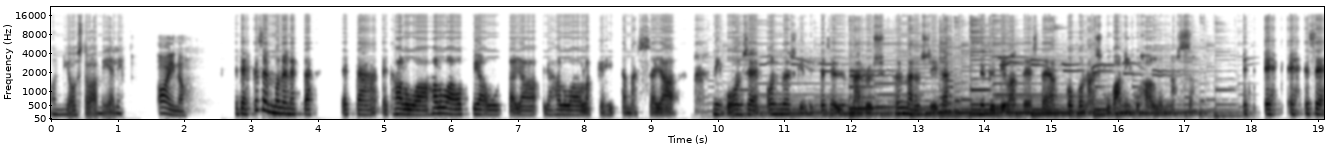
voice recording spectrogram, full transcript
on joustava mieli. Aina. Et ehkä semmoinen, että että, että haluaa, haluaa oppia uutta ja, ja haluaa olla kehittämässä ja niin kuin on, se, on myöskin sitten se ymmärrys, ymmärrys siitä nykytilanteesta ja kokonaiskuva niin kuin hallinnassa. Et ehkä, ehkä se.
